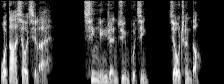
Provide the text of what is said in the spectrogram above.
我大笑起来，青灵忍俊不禁，娇嗔道：“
